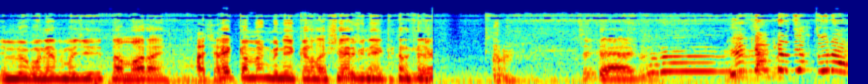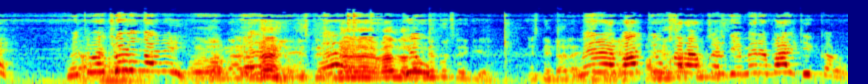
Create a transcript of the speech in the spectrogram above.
इन लोगों ने अभी मुझे इतना मारा है अच्छा एक कमेंट भी नहीं करना शेयर भी नहीं करना ये क्या कर दिया तूने मैं तुम्हें छोड़ूँगा नहीं? कुछ नहीं किया इसने डाला मेरे बाल क्यों खराब कर दिए? मेरे बाल ठीक करो।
